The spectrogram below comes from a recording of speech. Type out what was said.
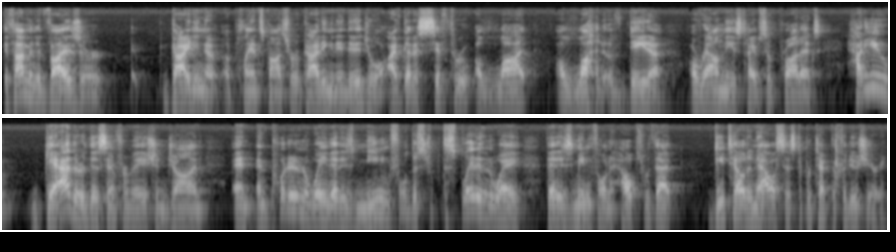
If I'm an advisor guiding a, a plan sponsor or guiding an individual, I've got to sift through a lot, a lot of data around these types of products. How do you gather this information, John, and, and put it in a way that is meaningful, dis- display it in a way that is meaningful and helps with that detailed analysis to protect the fiduciary?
